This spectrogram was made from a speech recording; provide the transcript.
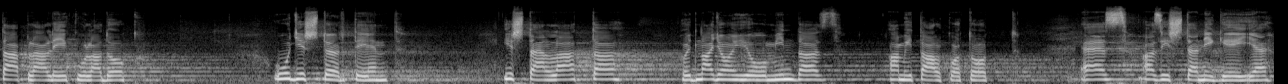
táplálékul adok. Úgy is történt. Isten látta, hogy nagyon jó mindaz, amit alkotott. Ez az Isten igéje.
